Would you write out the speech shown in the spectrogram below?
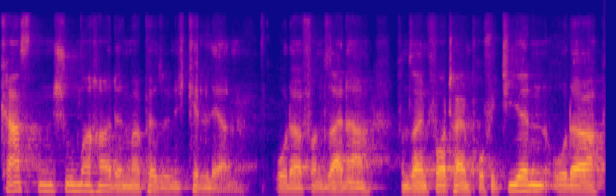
Carsten Schumacher denn mal persönlich kennenlernen? Oder von, seiner, von seinen Vorteilen profitieren oder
